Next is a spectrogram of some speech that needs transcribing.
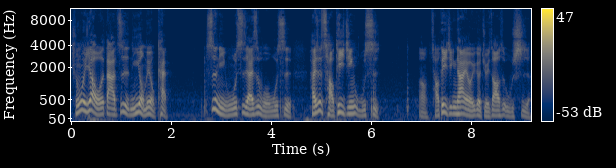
请问一下，我打字你有没有看？是你无视还是我无视？还是草剃金无视？啊，草剃金他有一个绝招是无视。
